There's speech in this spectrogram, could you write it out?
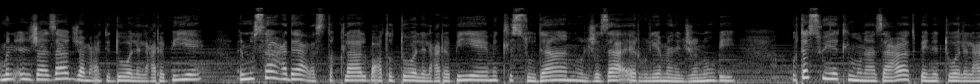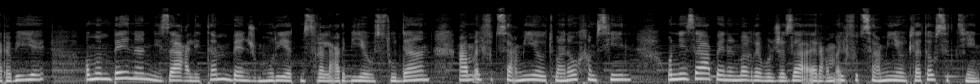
ومن إنجازات جامعة الدول العربية المساعدة على استقلال بعض الدول العربية مثل السودان والجزائر واليمن الجنوبي وتسوية المنازعات بين الدول العربية ومن بين النزاع اللي تم بين جمهورية مصر العربية والسودان عام 1958 والنزاع بين المغرب والجزائر عام 1963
